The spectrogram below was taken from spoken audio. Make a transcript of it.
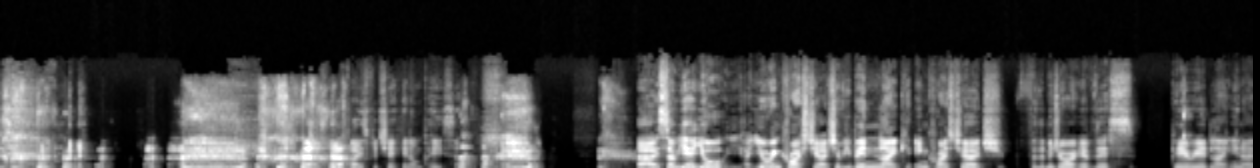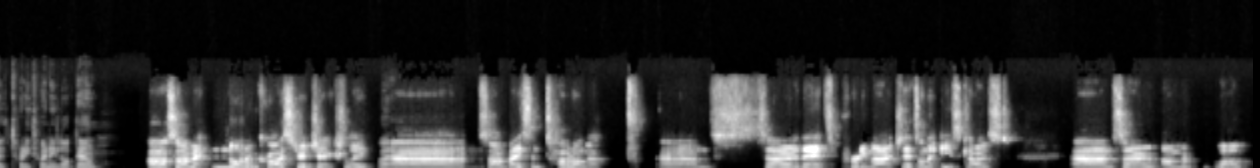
There's no place for chicken on pizza. Uh, so yeah, you're you're in Christchurch. Have you been like in Christchurch for the majority of this period, like you know, 2020 lockdown? Oh, so I'm at, not in Christchurch actually. Right. Um, so I'm based in Tauranga. Um, so that's pretty much that's on the east coast. Um, so I'm well,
